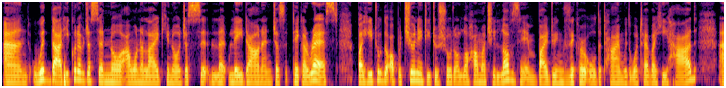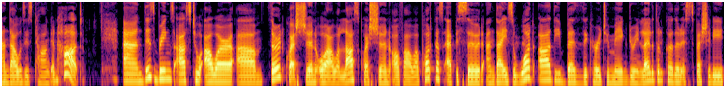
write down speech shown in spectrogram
And with that, he could have just said, No, I want to, like, you know, just sit, lay down and just take a rest. But he took the opportunity to show to Allah how much he loves him by doing dhikr all the time with whatever he had. And that was his tongue and heart. And this brings us to our um, third question or our last question of our podcast episode, and that is what are the best dhikr to make during Laylatul Qadr, especially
